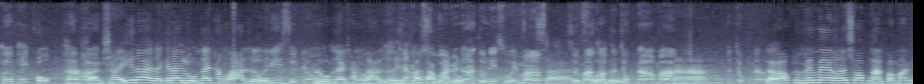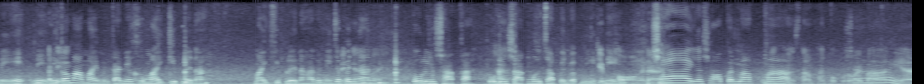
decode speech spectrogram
เพิ่มให้ครบอ่า5,000ของใช้ก็ได้อะไรก็ได้รวมได้ทางร้านเลยโอ้นี่สุดยอดรวมได้ทางร้านเลยนะคะสุดยอดสามารถสวยด้วยรวมนะตัวนี้สวยมากใช่สวยมากสวยค่ะเลยกระจกหนามากอ่าคุณผู้ชมกระจกหนา แล้วก็คุณแม่แม่ๆก็จะชอบงานประมาณนี้นี่อันนี้นี่ก็มาใหม่เหมือนกันนี่คือใหม่กิฟเลยนะ ใหม่กิฟเลยนะคะ ตัวนี้จะเป็นงานเป็นงานใหม่ ตู้ลิ้นชักค่ะ ตู้ลิ้นชักมือจับเป็นแบบนี้เก็บนี่ของอะนะ ใช่จะชอบกันมากมากสามพันหกร้อยใช่บาทเนี่ย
